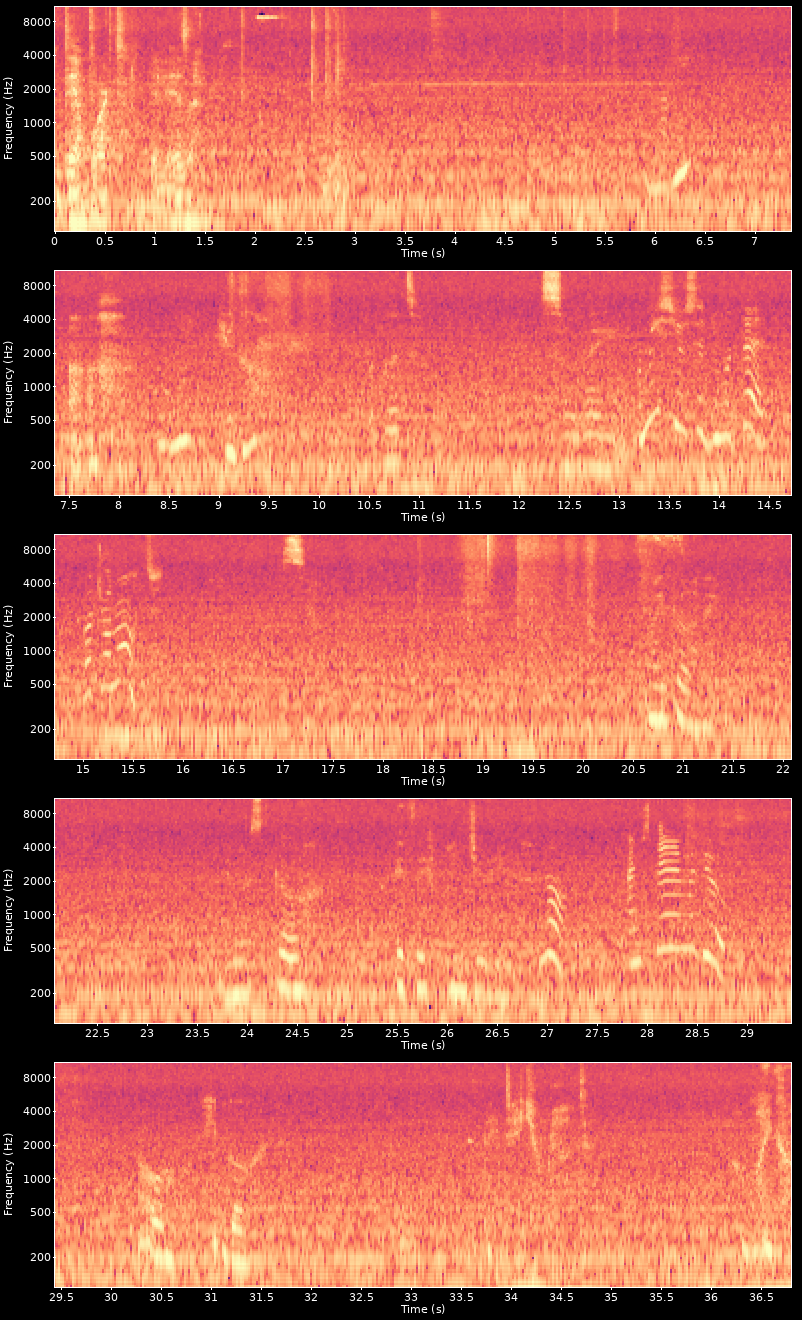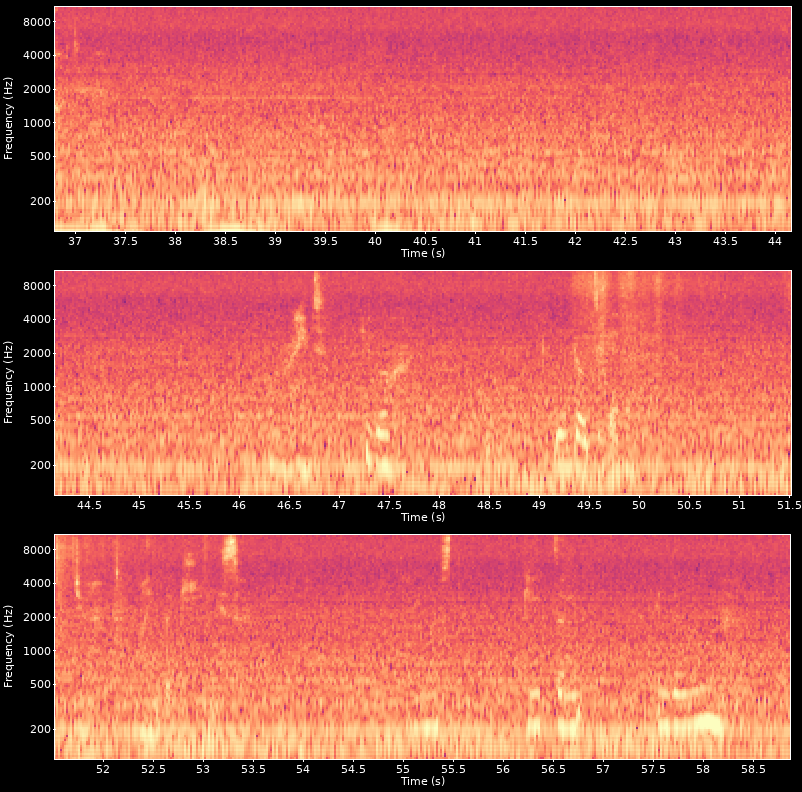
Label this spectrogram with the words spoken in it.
darling, you must go. If they find you here. No, I'm staying with you. Oh, Hugo. Did they take your blood? Oh my god. All right, Hugo. Go together. But you have to find the keys. You must keep them in the room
